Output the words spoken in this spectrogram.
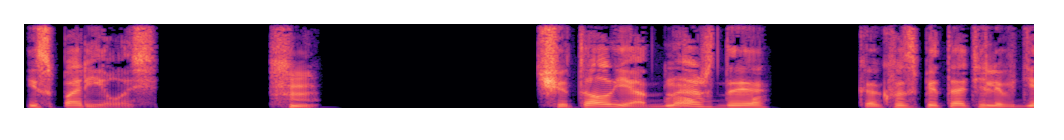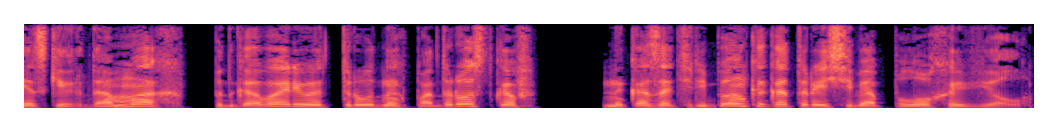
испарилась. Хм. Читал я однажды, как воспитатели в детских домах подговаривают трудных подростков наказать ребенка, который себя плохо вел.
